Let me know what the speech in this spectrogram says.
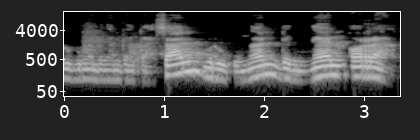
berhubungan dengan gagasan berhubungan dengan orang.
